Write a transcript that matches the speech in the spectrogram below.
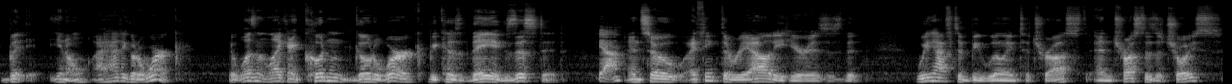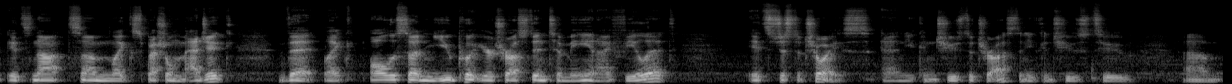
but you know, I had to go to work. It wasn't like I couldn't go to work because they existed. Yeah. And so I think the reality here is is that we have to be willing to trust and trust is a choice. It's not some like special magic that like all of a sudden you put your trust into me and I feel it. It's just a choice and you can choose to trust and you can choose to um,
